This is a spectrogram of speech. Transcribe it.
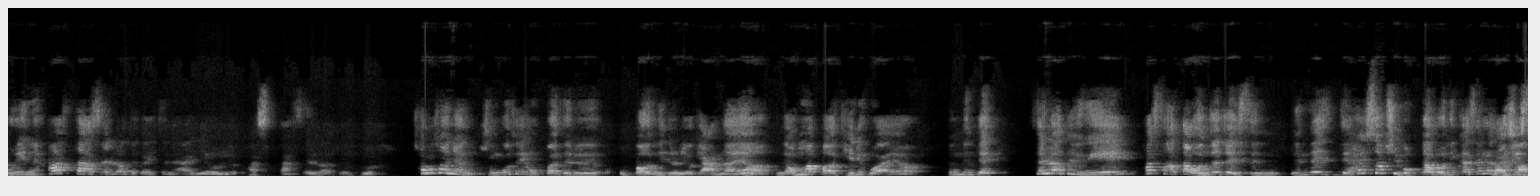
우리는 파스타 샐러드가 있잖아요. 알리올리오 파스타 샐러드. 그 청소년, 중고생 오빠들은, 오빠 언니들은 여기 안 와요. 근데 엄마 아빠가 데리고 와요. 그런데 샐러드 위에 파스타가 딱 얹어져 있었는데 이제 할 수 없이 먹다 보니까 샐러드 다 맛있어.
